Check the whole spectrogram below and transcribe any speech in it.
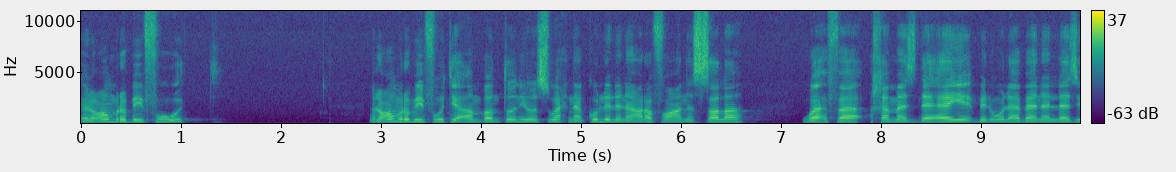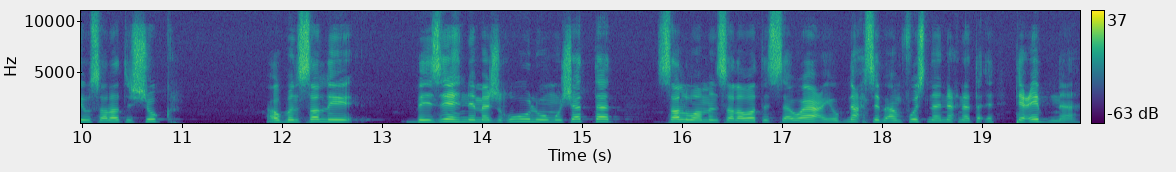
العمر بيفوت. العمر بيفوت يا أنبا أنطونيوس وإحنا كل اللي نعرفه عن الصلاة واقفة خمس دقايق بنقول أبانا الذي وصلاة الشكر أو بنصلي بذهن مشغول ومشتت صلوة من صلوات السواعي وبنحسب أنفسنا إن إحنا ت- تعبنا.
